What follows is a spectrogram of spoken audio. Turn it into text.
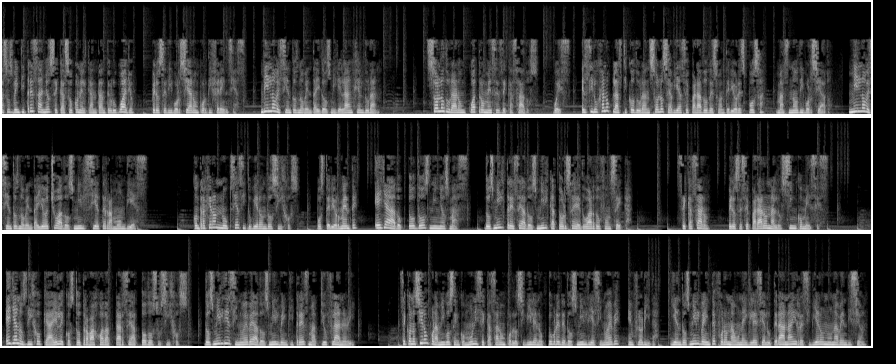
A sus 23 años se casó con el cantante uruguayo, pero se divorciaron por diferencias. 1992 Miguel Ángel Durán. Solo duraron cuatro meses de casados, pues, el cirujano plástico Durán solo se había separado de su anterior esposa, mas no divorciado. 1998 a 2007 Ramón Díez. Contrajeron nupcias y tuvieron dos hijos. Posteriormente, ella adoptó dos niños más. 2013 a 2014 Eduardo Fonseca. Se casaron, pero se separaron a los cinco meses. Ella nos dijo que a él le costó trabajo adaptarse a todos sus hijos. 2019 a 2023 Matthew Flannery. Se conocieron por amigos en común y se casaron por lo civil en octubre de 2019, en Florida, y en 2020 fueron a una iglesia luterana y recibieron una bendición.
